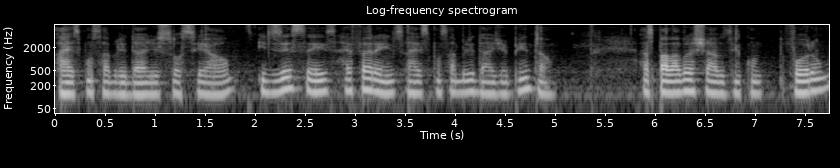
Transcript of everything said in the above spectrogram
à responsabilidade social e 16 referentes à responsabilidade ambiental. As palavras-chave foram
